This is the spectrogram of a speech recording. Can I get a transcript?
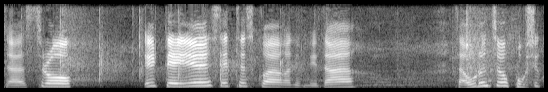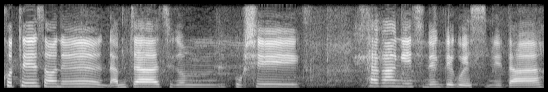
자, 스트로크 1대1 세트 스코어가 됩니다. 자, 오른쪽 복식 코트에서는 남자 지금 복식 4강이 진행되고 있습니다.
